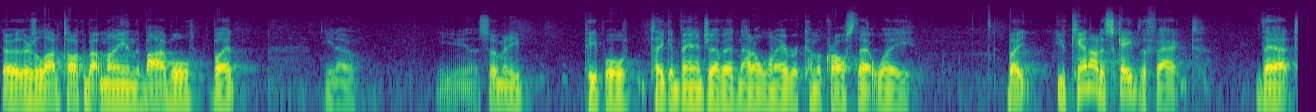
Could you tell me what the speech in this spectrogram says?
There's a lot of talk about money in the Bible, but you know, you know, so many people take advantage of it, and I don't want to ever come across that way. But you cannot escape the fact that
